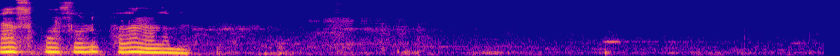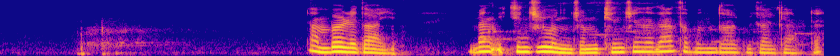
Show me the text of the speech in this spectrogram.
Ben sponsorluk falan alamam. Tamam böyle daha iyi. Ben ikinciyi oynayacağım. İkinci nedense bana daha güzel geldi.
